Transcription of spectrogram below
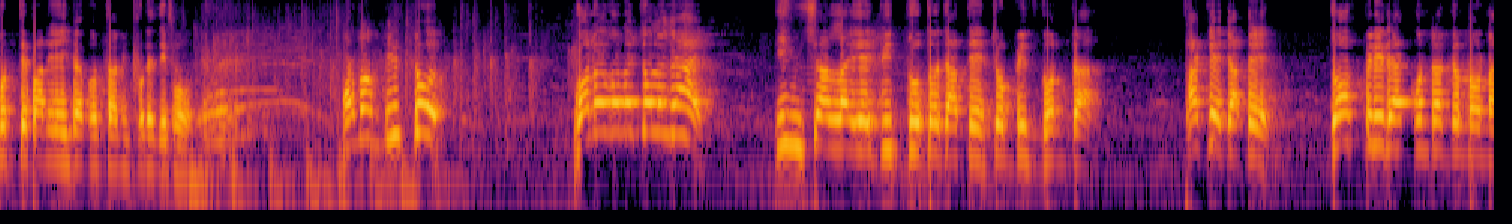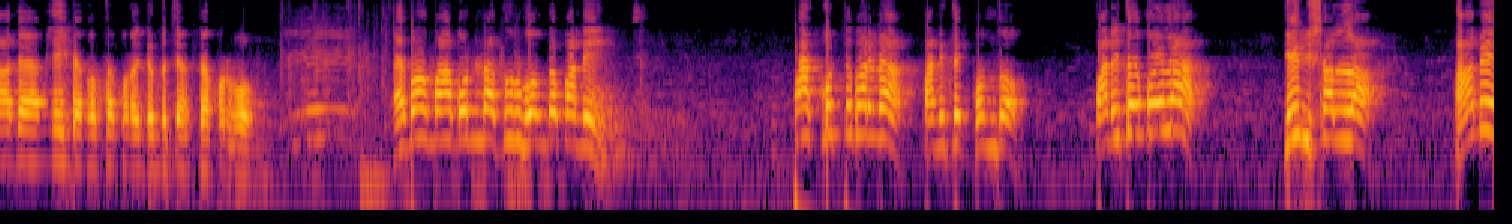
করতে পারে এই ব্যবস্থা আমি করে দিব। এবং বিদ্যুৎ ঘন ঘন চলে যায়। ইনশাল্লাহ এই বিদ্যুৎ যাতে চব্বিশ ঘণ্টা থাকে যাতে দশ মিনিট এক ঘণ্টার জন্য না যায় আমি এই ব্যবস্থা করার জন্য চেষ্টা করব। এবং মা বন্যা দুর্গন্ধ পানি। পাক করতে পারে না, পানিতে গন্ধ। পানিতে ময়লা? ইনশাল্লাহ। আমি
